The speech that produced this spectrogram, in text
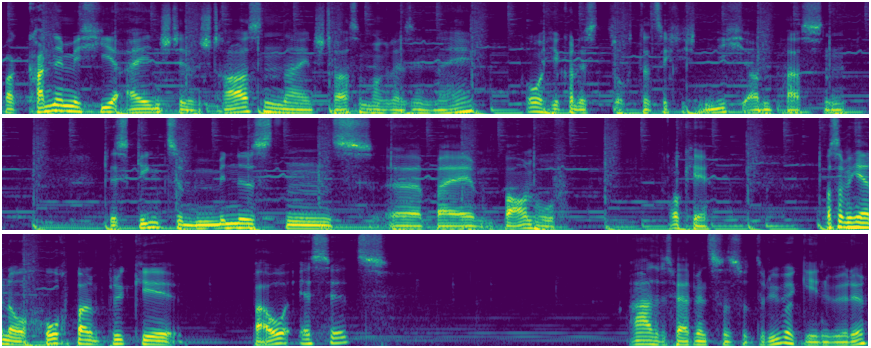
Man kann nämlich hier einstellen. Straßen, nein. Straßenbahngleise, nein. Oh, hier kann es doch tatsächlich nicht anpassen. Das ging zumindest äh, beim Bahnhof. Okay. Was haben wir hier noch? Hochbahnbrücke Bauassets. Ah, das wäre, wenn es dann so drüber gehen würde.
